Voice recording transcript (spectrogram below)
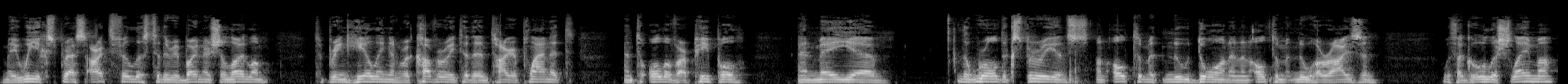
May we express our tefillahs to the Rebbeinu Shalom to bring healing and recovery to the entire planet and to all of our people. And may uh, the world experience an ultimate new dawn and an ultimate new horizon with a Geula Shlema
